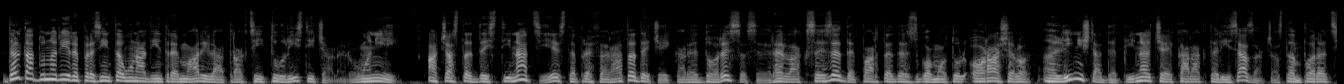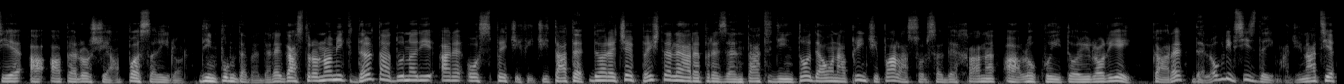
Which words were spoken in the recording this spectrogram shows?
Delta Dunării reprezintă una dintre marile atracții turistice ale României. Această destinație este preferată de cei care doresc să se relaxeze departe de zgomotul orașelor, în liniștea de plină ce caracterizează această împărăție a apelor și a păsărilor. Din punct de vedere gastronomic, Delta Dunării are o specificitate, deoarece peștele a reprezentat din totdeauna principala sursă de hrană a locuitorilor ei, care, deloc lipsiți de imaginație,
